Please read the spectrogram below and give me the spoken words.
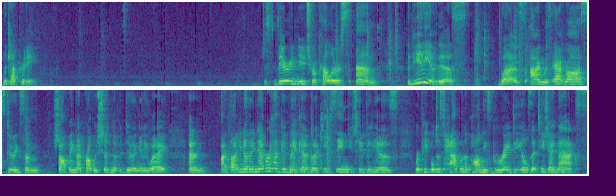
Look how pretty. Just very neutral colors. Um, the beauty of this was I was at Ross doing some shopping I probably shouldn't have been doing anyway. And I thought, you know, they never have good makeup, but I keep seeing YouTube videos where people just happen upon these great deals at TJ Maxx.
